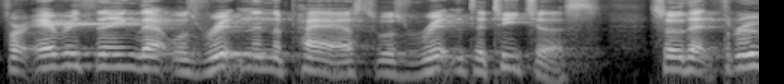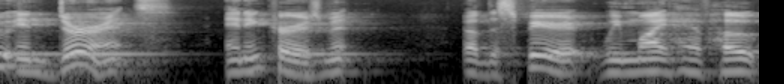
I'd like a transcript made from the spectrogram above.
For everything that was written in the past was written to teach us, so that through endurance and encouragement of the Spirit we might have hope.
